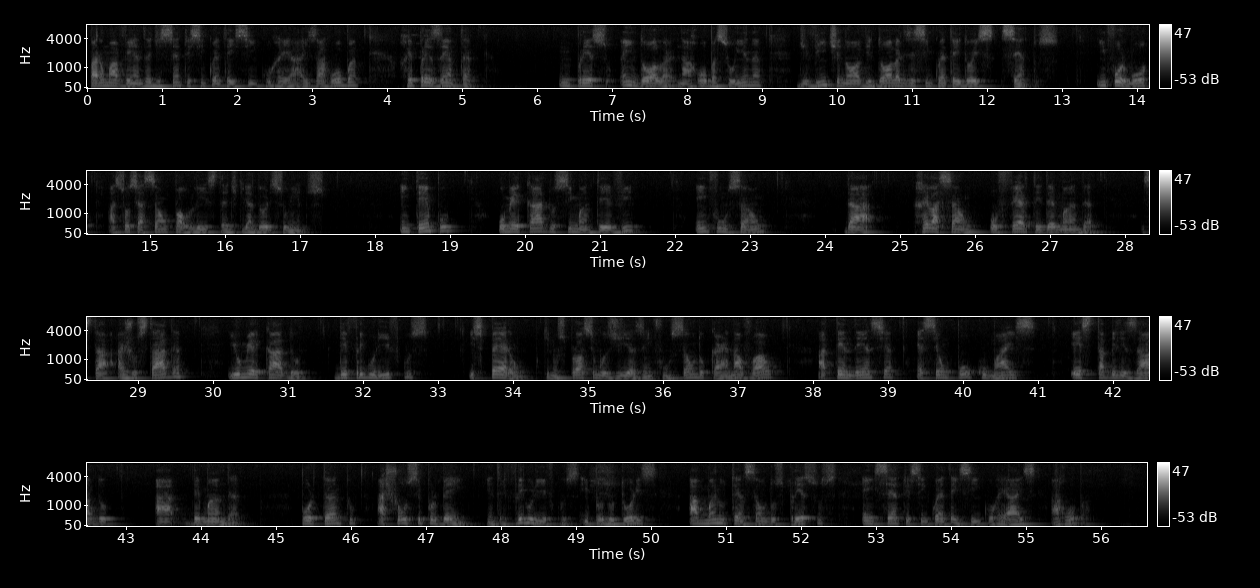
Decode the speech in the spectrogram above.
para uma venda de 155 reais arroba, representa um preço em dólar na arroba suína de 29 dólares e 52 centos, informou a Associação Paulista de Criadores Suínos. Em tempo, o mercado se manteve em função da relação oferta e demanda está ajustada e o mercado de frigoríficos esperam que nos próximos dias, em função do carnaval, a tendência é ser um pouco mais estabilizado a demanda. Portanto, achou-se por bem, entre frigoríficos e produtores, a manutenção dos preços em 155 reais.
